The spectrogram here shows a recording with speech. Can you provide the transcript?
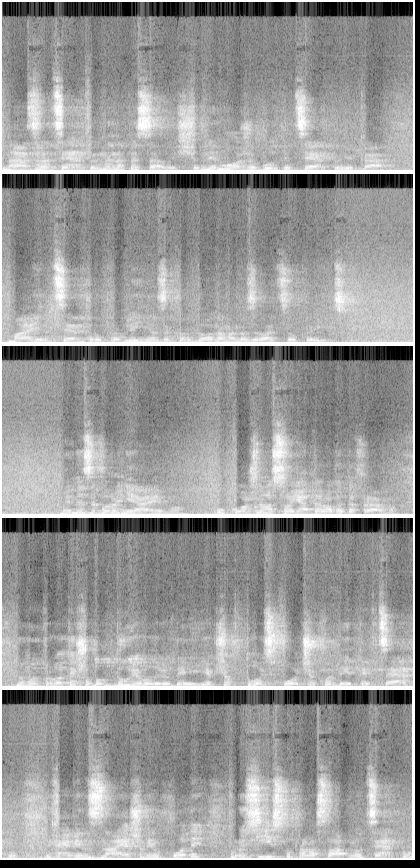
Назва церкви ми написали, що не може бути церкви, яка має центр управління за кордоном, а називатися українською. Ми не забороняємо. У кожного своя дорога до храму. Але ми проти, щоб обдурювали людей. Якщо хтось хоче ходити в церкву, нехай він знає, що він ходить в російську православну церкву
